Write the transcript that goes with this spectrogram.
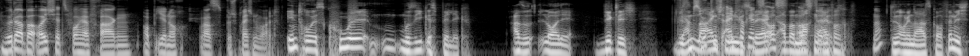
Würde aber euch jetzt vorher fragen, ob ihr noch was besprechen wollt. Intro ist cool, Musik ist billig. Also Leute, wirklich. Wir, wir sind eigentlich einfach jetzt Werk, aus, aber machen einfach Ne? Den Originalscore. Finde ich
